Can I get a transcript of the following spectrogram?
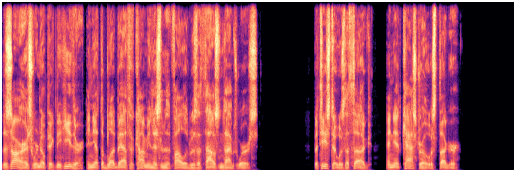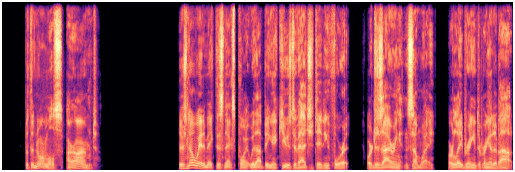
The czars were no picnic either, and yet the bloodbath of communism that followed was a thousand times worse. Batista was a thug, and yet Castro was thugger. But the normals are armed. There's no way to make this next point without being accused of agitating for it, or desiring it in some way, or laboring to bring it about.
